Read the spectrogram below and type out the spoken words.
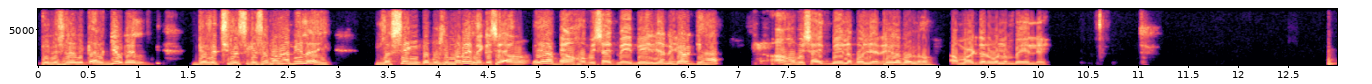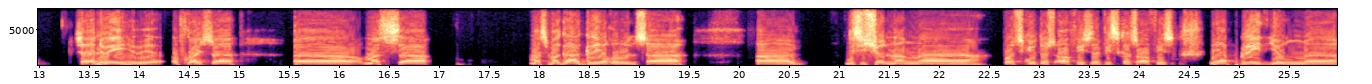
Hindi na sila nag-argue dahil galit sila sa kasamahan nila eh. Lasing tapos na maril. Hindi kasi ang, Kaya, ang homicide may bail yan eh. ha? Ang homicide, bailable yan eh. Available oh. Ang murder, walang bail eh. So anyway, of course, uh, uh, mas uh, mas mag-agree ako rin sa uh, desisyon ng uh, prosecutor's office, ng fiscal's office, na upgrade yung uh,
